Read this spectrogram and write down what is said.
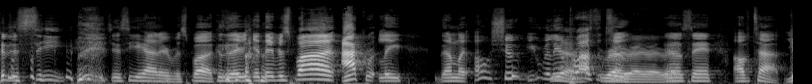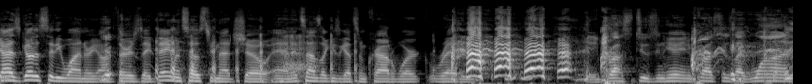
just see, just see how they respond. Because if they respond awkwardly, then I'm like, oh shoot, you really Yeah. a prostitute? Right, right, right, You know what. I'm saying? Off top, you, Guys, go to City Winery on Thursday. Damon's hosting that show, and it sounds like he's got some crowd work ready. any prostitutes in here? Any prostitutes like one?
